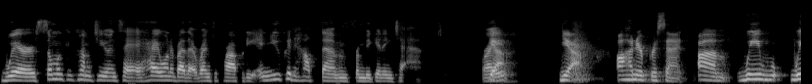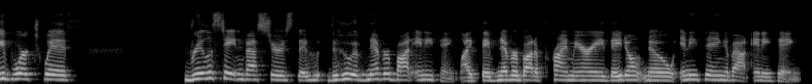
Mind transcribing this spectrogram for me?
where someone can come to you and say, Hey, I want to buy that rental property. And you can help them from beginning to end. Right. Yeah. A hundred percent. Um, we we've worked with real estate investors that who have never bought anything like they've never bought a primary they don't know anything about anything.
